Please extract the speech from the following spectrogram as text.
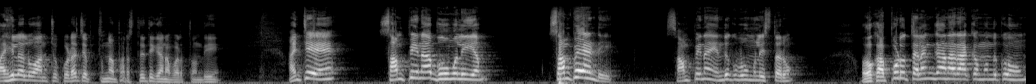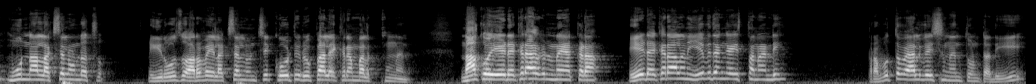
మహిళలు అంటూ కూడా చెప్తున్న పరిస్థితి కనబడుతుంది. అంటే సంపిన భూములియం సంపేయండి. సంపిన ఎందుకు భూములు ఇస్తారు ఒకప్పుడు తెలంగాణ రాక ముందుకు మూడు నాలుగు లక్షలు ఉండొచ్చు. ఈరోజు అరవై లక్షల నుంచి కోటి రూపాయల ఎకరం పలుకుతుందండి. నాకు ఏడు ఎకరాలు ఉన్నాయి అక్కడ. ఏడు ఎకరాలను ఏ విధంగా ఇస్తానండి? ప్రభుత్వ వాల్యుయేషన్ ఎంత ఉంటుంది?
